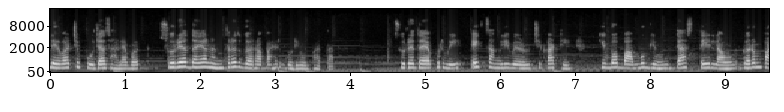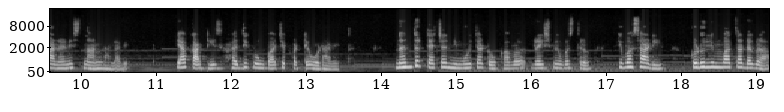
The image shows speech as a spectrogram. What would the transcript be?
देवाची पूजा झाल्यावर सूर्योदयानंतरच घराबाहेर गुढी उभारतात. सूर्योदयापूर्वी एक चांगली वेळूची काठी किंवा बांबू घेऊन त्यास तेल लावून गरम पाण्याने स्नान घालावे. या काठीस हळदी कुंकवाचे पट्टे ओढावेत. नंतर त्याच्या निमुळत्या टोकावर रेशमी वस्त्र किंवा साडी कडुलिंबाचा डगळा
